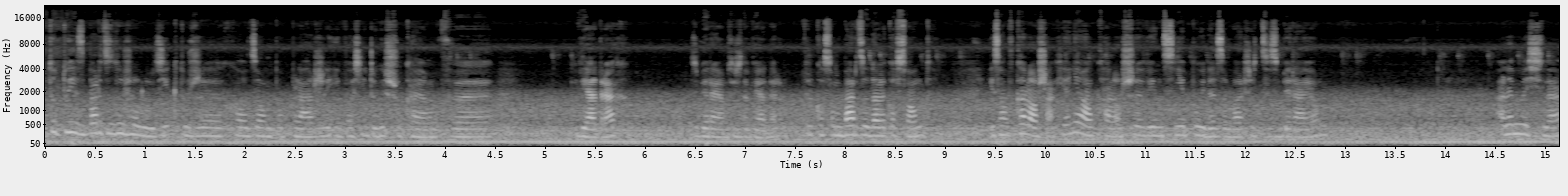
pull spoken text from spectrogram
to tu jest bardzo dużo ludzi, którzy chodzą po plaży i właśnie czegoś szukają w wiadrach. Zbierają coś do wiader. Tylko są bardzo daleko stąd i są w kaloszach. Ja nie mam kaloszy, więc nie pójdę zobaczyć, co zbierają. Ale myślę,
